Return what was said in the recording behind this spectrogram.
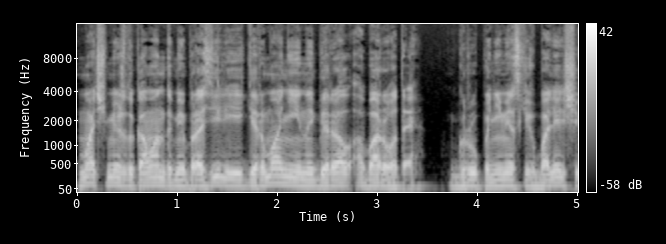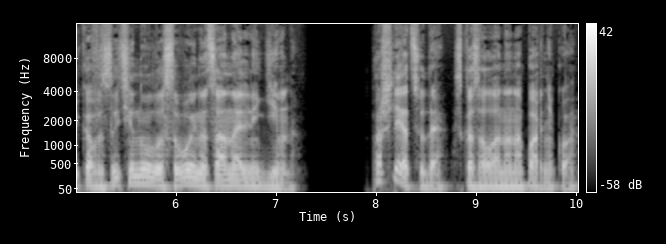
Матч между командами Бразилии и Германии набирал обороты. Группа немецких болельщиков затянула свой национальный гимн. «Пошли отсюда», — сказала она напарнику.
